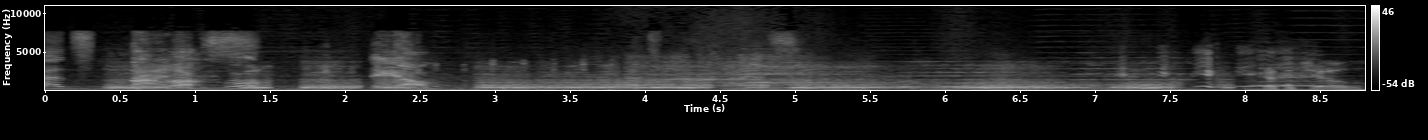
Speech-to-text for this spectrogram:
That's nice. Damn. That's really nice. Got the chills.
